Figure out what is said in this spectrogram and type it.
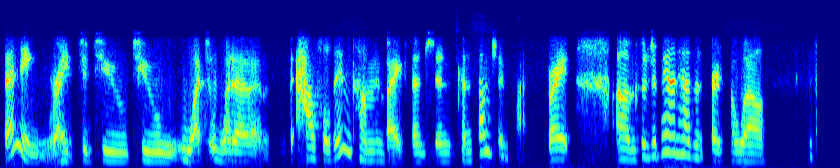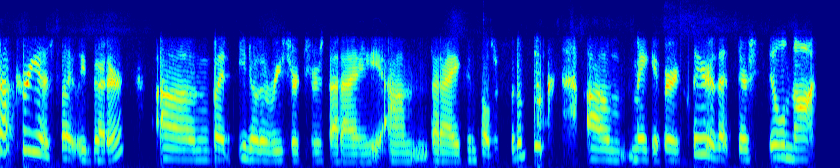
spending, right? To to to what what a household income and by extension consumption tax, right? Um, so Japan hasn't fared so well. South Korea is slightly better. Um, but you know the researchers that I um, that I consulted for the book um, make it very clear that they're still not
